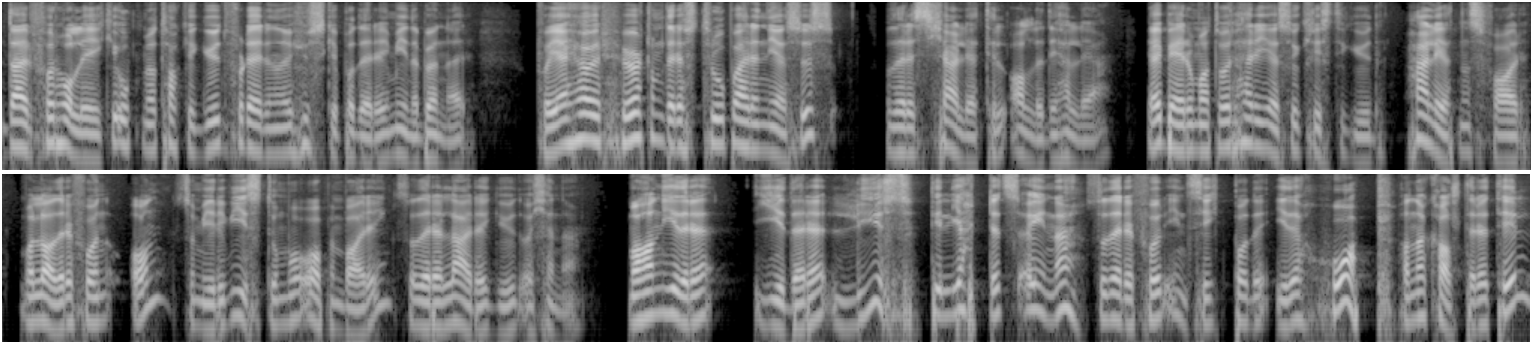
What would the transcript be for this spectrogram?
Derfor holder jeg ikke opp med å takke Gud for dere når jeg husker på dere i mine bønner. For jeg har hørt om deres tro på Herren Jesus og deres kjærlighet til alle de hellige. Jeg ber om at vår Herre Jesu Kristi Gud, herlighetens Far, må la dere få en ånd som gir visdom og åpenbaring, så dere lærer Gud å kjenne. Må Han gi dere, gi dere lys til hjertets øyne, så dere får innsikt på det i det håp Han har kalt dere til,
